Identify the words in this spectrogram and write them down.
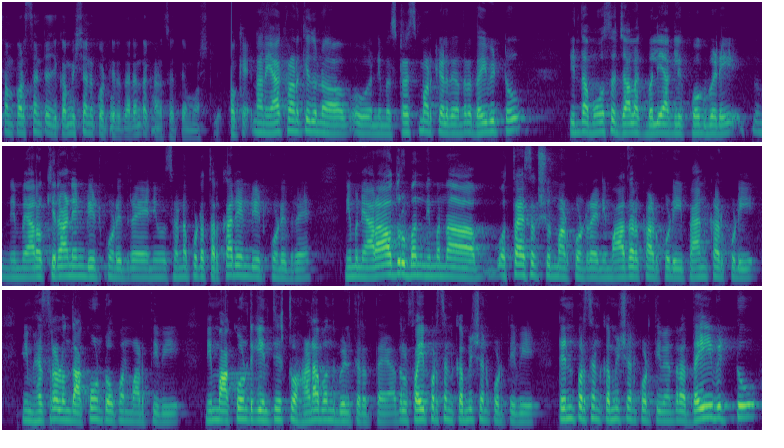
ಸಮ್ ಪರ್ಸೆಂಟೇಜ್ ಕಮಿಷನ್ ಕೊಟ್ಟಿರ್ತಾರೆ ಅಂತ ಕಾಣಿಸುತ್ತೆ ಮೋಸ್ಟ್ಲಿ ಓಕೆ ನಾನು ಯಾಕೆ ಕಾರಣಕ್ಕೆ ಇದನ್ನು ನಿಮ್ಮ ಸ್ಟ್ರೆಸ್ ಮಾಡಿ ಕೇಳಿದೆ ಅಂದರೆ ದಯವಿಟ್ಟು ಇಂಥ ಮೋಸ ಜಾಲಕ್ಕೆ ಬಲಿ ಆಗ್ಲಿಕ್ಕೆ ಹೋಗಬೇಡಿ. ನಿಮ್ಮ ಯಾರೋ ಕಿರಾಣಿ ಅಂಗಡಿ ಇಟ್ಕೊಂಡಿದ್ರೆ, ನೀವು ಸಣ್ಣ ಪುಟ್ಟ ತರಕಾರಿ ಅಂಗಡಿ ಇಟ್ಕೊಂಡಿದ್ರೆ, ನಿಮ್ಮನ್ನ ಯಾರಾದರೂ ಬಂದು ನಿಮ್ಮನ್ನು ಒತ್ತಾಯಿಸಕ್ಕೆ ಶುರು ಮಾಡ್ಕೊಂಡ್ರೆ, ನಿಮ್ಮ ಆಧಾರ್ ಕಾರ್ಡ್ ಕೊಡಿ, ಪ್ಯಾನ್ ಕಾರ್ಡ್ ಕೊಡಿ, ನಿಮ್ಮ ಹೆಸರಲ್ಲಿ ಒಂದು ಅಕೌಂಟ್ ಓಪನ್ ಮಾಡ್ತೀವಿ. ನಿಮ್ಮ ಅಕೌಂಟ್ಗೆ ಇಂತಿಷ್ಟು ಹಣ ಬಂದು ಬೀಳ್ತಿರುತ್ತೆ. ಅದ್ರಲ್ಲಿ ಫೈವ್ ಪರ್ಸೆಂಟ್ ಕಮಿಷನ್ ಕೊಡ್ತೀವಿ. ಟೆನ್ ಪರ್ಸೆಂಟ್ ಕಮಿಷನ್ ಕೊಡ್ತೀವಿ ಅಂದ್ರೆ ದಯವಿಟ್ಟು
